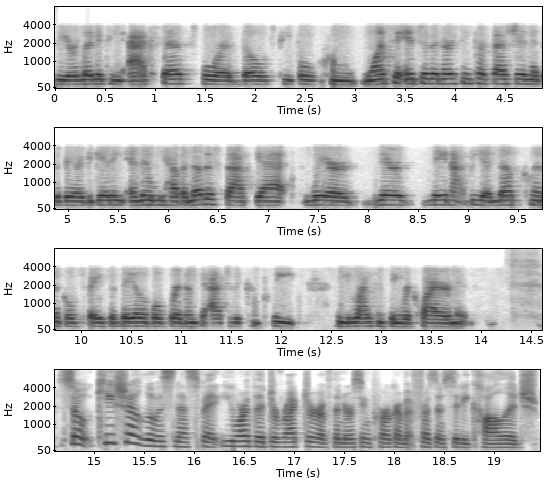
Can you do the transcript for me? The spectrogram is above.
we are limiting access for those people who want to enter the nursing profession at the very beginning. And then we have another stopgap where there may not be enough clinical space available for them to actually complete the licensing requirements. So, Keisha Lewis Nesbitt, you are the director of the nursing program at Fresno City College.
